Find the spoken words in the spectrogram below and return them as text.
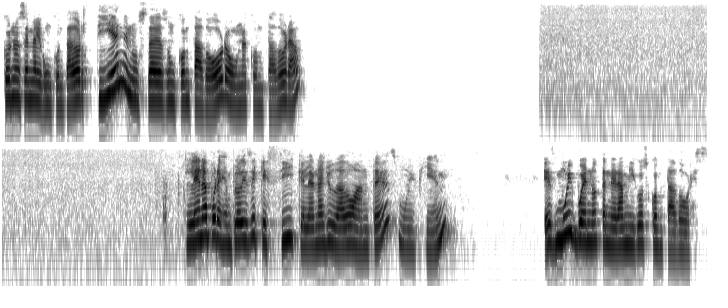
¿conocen algún contador? ¿Tienen ustedes un contador o una contadora? Lena, por ejemplo, dice que sí, que le han ayudado antes, muy bien. Es muy bueno tener amigos contadores.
